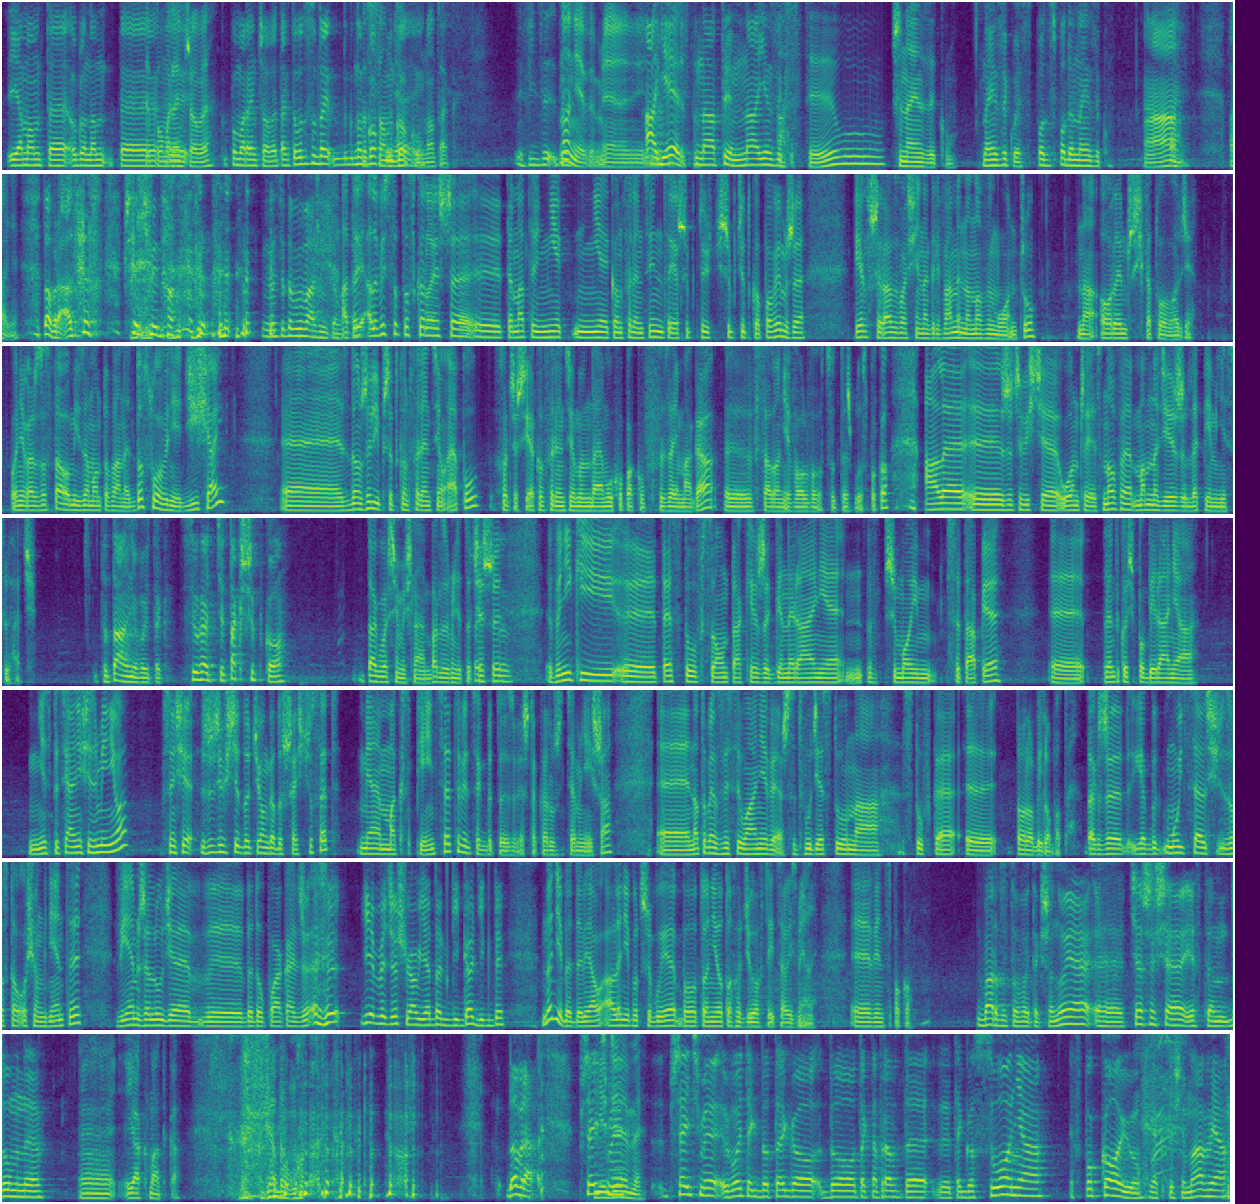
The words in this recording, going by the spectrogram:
Ja mam te, oglądam te... te pomarańczowe? Y, pomarańczowe, tak. To, to są, no, to Goku, są nie? Goku, no tak. Widzę, no jest... nie wiem. Nie, nie, A, jest, na tym, na języku. A z tyłu czy na języku? Na języku jest, pod spodem na języku. A. Fajnie. Dobra, ale teraz przejdźmy do... znaczy to był ważny temat. A to, tak? Ale wiesz co, to skoro jeszcze y, tematy nie, nie konferencyjne, to ja szybciu, szybciutko powiem, że pierwszy raz właśnie nagrywamy na nowym łączu na Orange Światłowodzie. Ponieważ zostało mi zamontowane dosłownie dzisiaj zdążyli przed konferencją Apple, chociaż ja konferencję oglądałem u chłopaków z iMaga e, w salonie Volvo, co też było spoko, ale e, rzeczywiście łącze jest nowe. Mam nadzieję, że lepiej mnie słychać. Totalnie, Wojtek. Słychać cię tak szybko. Tak właśnie myślałem, bardzo mnie to tak, cieszy. Wyniki testów są takie, że generalnie przy moim setupie prędkość pobierania niespecjalnie się zmieniła w sensie rzeczywiście dociąga do 600. Miałem max 500, więc jakby to jest, wiesz, taka różnica mniejsza. E, natomiast wysyłanie, wiesz, z 20 na stówkę y, to robi robotę. Także jakby mój cel został osiągnięty. Wiem, że ludzie y, będą płakać, że nie będziesz miał 1 giga nigdy. No nie będę miał, ale nie potrzebuję, bo to nie o to chodziło w tej całej zmianie. E, więc spoko. Bardzo to Wojtek szanuję. E, cieszę się, jestem dumny. E, jak matka. Wiadomo. Dobra, przejdźmy, przejdźmy Wojtek do tego, do tak naprawdę e, tego słonia w pokoju, jak to się mawia.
